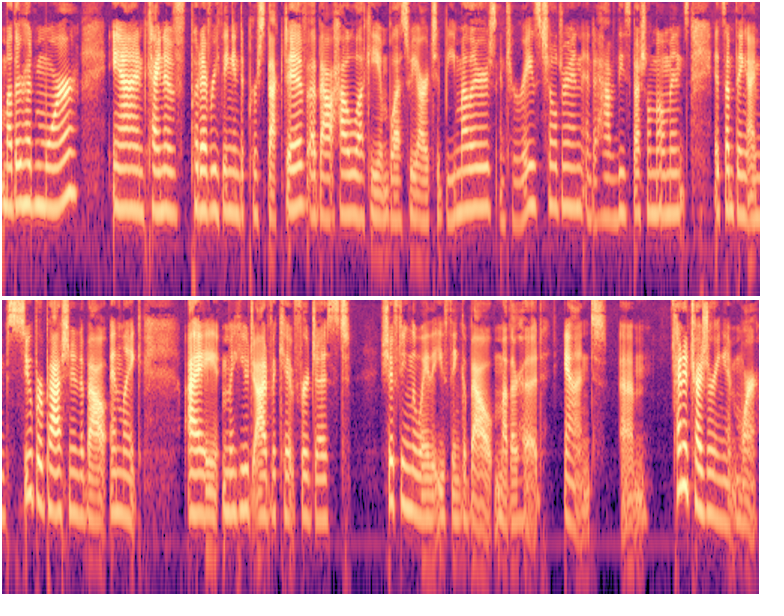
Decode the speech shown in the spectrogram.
motherhood more and kind of put everything into perspective about how lucky and blessed we are to be mothers and to raise children and to have these special moments. It's something I'm super passionate about and like I am a huge advocate for just shifting the way that you think about motherhood and um, kind of treasuring it more,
